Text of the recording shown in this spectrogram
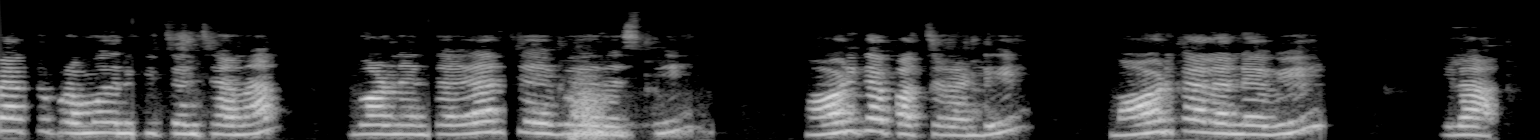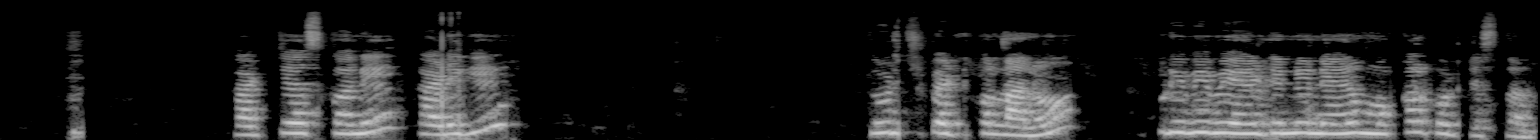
Back to Pramodini kitchen channel ఇవాళ నేను తయారు చేయబోయే రెసిపీ మామిడికాయ పచ్చడి అండి. మామిడికాయలు అనేవి ఇలా కట్ చేసుకొని కడిగి తుడిచి పెట్టుకున్నాను. ఇప్పుడు ఇవి వీటిని నేను ముక్కలు కొట్టిస్తాను.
